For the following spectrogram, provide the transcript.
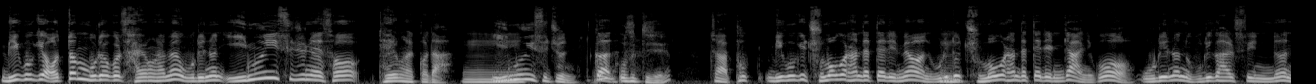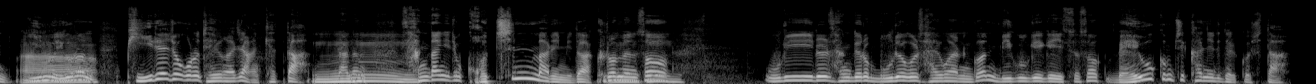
미국이 어떤 무력을 사용하면 우리는 임의 수준에서 대응할 거다. 음. 임의 수준. 그러니까 무슨 뜻이에요? 자, 북 미국이 주먹을 한 대 때리면 우리도 음. 주먹을 한 대 때리는 게 아니고 우리는 우리가 할 수 있는 아. 임의 이거는 비례적으로 대응하지 않겠다라는 음. 상당히 좀 거친 말입니다. 그러면서 음. 음. 우리를 상대로 무력을 사용하는 건 미국에게 있어서 매우 끔찍한 일이 될 것이다.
